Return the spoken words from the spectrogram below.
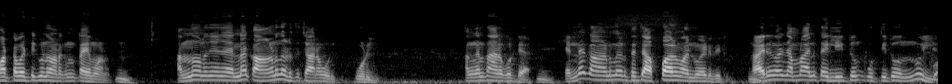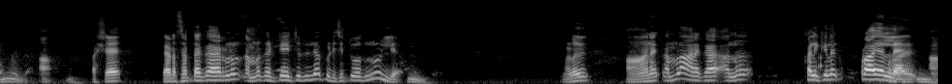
പട്ടവെട്ടിക്കൊണ്ട് നടക്കുന്ന ടൈമാണ്. അന്ന് പറഞ്ഞു കഴിഞ്ഞാൽ എന്നെ കാണുന്നിടത്ത് ചാന ഓടിക്കും. ഓടിക്കും. അങ്ങനത്തെ ആനക്കുട്ടിയാ. എന്നെ കാണുന്നിടത്ത് ചപ്പാണ് മണ്ണു എടുത്തിട്ടും കാര്യം നമ്മൾ അതിന് തല്ലിയിട്ടും കുത്തിയിട്ടും ഒന്നുമില്ല. ആ. പക്ഷേ ഇടസട്ടക്കാരനും നമ്മൾ കെട്ടി വെച്ചിട്ടില്ല പിടിച്ചിട്ടും ഒന്നുമില്ല. നമ്മൾ നമ്മൾ ആന നമ്മൾ ആനക്ക അന്ന് കളിക്കുന്ന പ്രായമല്ലേ? ആ.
